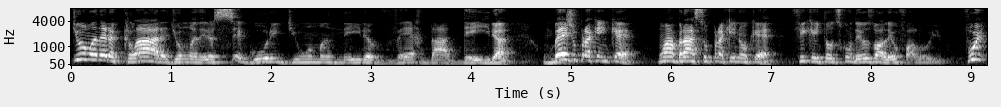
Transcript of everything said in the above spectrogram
De uma maneira clara, de uma maneira segura e de uma maneira verdadeira. Um beijo para quem quer, um abraço para quem não quer. Fiquem todos com Deus, valeu, falou e fui!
